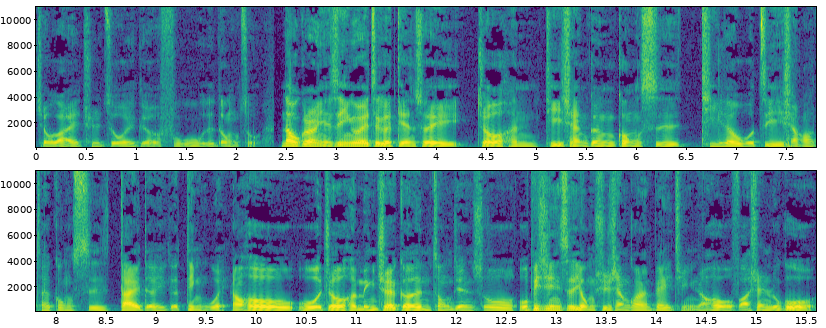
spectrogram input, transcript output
就来去做一个服务的动作。那我个人也是因为这个点，所以就很提前跟公司。提了我自己想要在公司待的一个定位，然后我就很明确跟总监说，我毕竟是永续相关的背景，然后我发现如果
